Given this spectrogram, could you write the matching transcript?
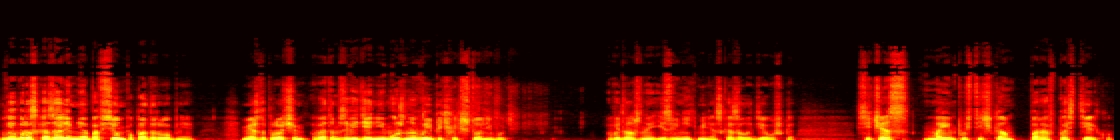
Вы бы рассказали мне обо всем поподробнее. Между прочим, в этом заведении можно выпить хоть что-нибудь?» «Вы должны извинить меня», — сказала девушка. «Сейчас моим пустячкам пора в постельку».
